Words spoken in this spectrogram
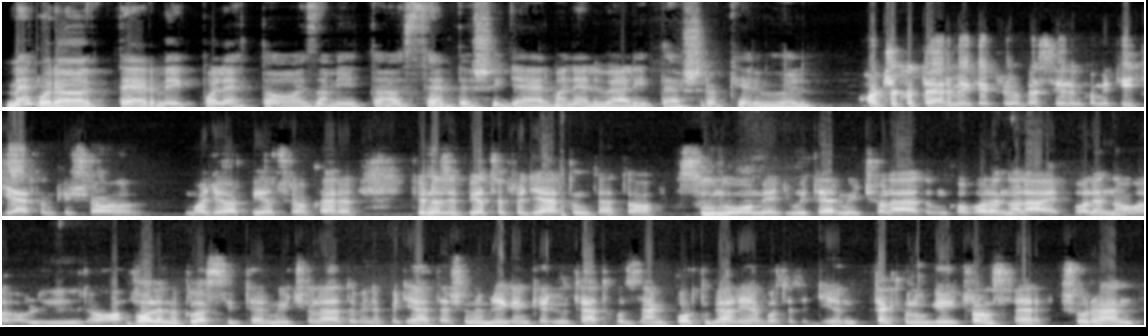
Mekkora termékpaletta az, amit a Szentesi gyárban előállításra kerül? Ha csak a termékekről beszélünk, amit így gyártunk, és a magyar piacra, akár környező piacokra gyártunk, tehát a Suno, ami egy új termékcsaládunk, a Valena Life, Valena Allure, a Valena Classic termékcsalád, aminek a gyártása nem régen került át hozzánk Portugáliába, tehát egy ilyen technológiai transfer során.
